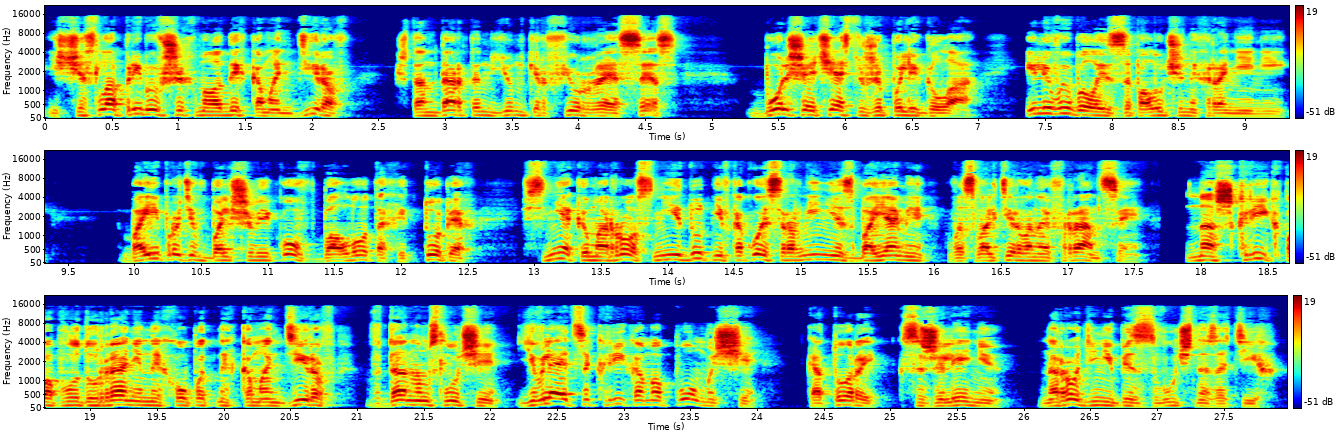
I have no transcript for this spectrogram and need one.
из числа прибывших молодых командиров штандартен юнкерфюрер СС большая часть уже полегла или выбыла из-за полученных ранений. Бои против большевиков в болотах и топях Снег и мороз не идут ни в какое сравнение с боями в асфальтированной Франции. Наш крик по поводу раненых опытных командиров в данном случае является криком о помощи, который, к сожалению, на родине беззвучно затих.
